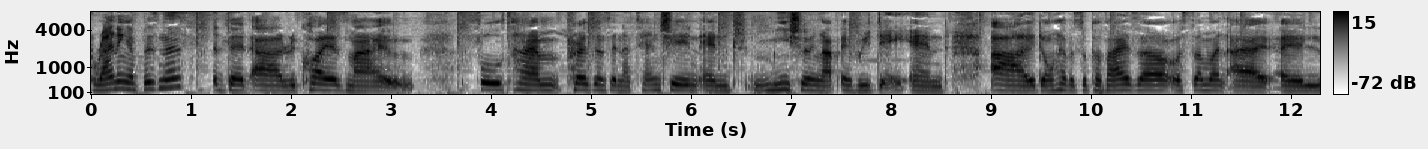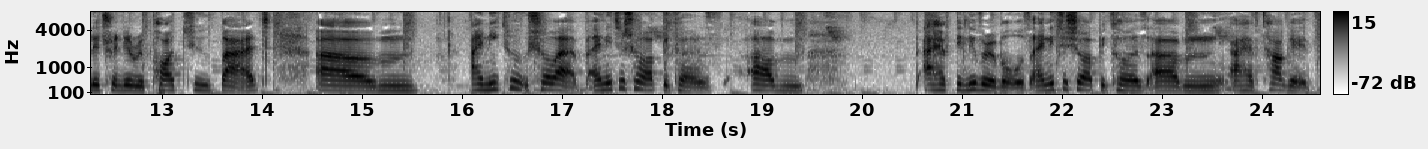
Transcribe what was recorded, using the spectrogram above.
running a business that uh, requires my full time presence and attention and me showing up every day. And I don't have a supervisor or someone I, I literally report to but um, I need to show up. I need to show up because um, I have deliverables. I need to show up because um, I have targets.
